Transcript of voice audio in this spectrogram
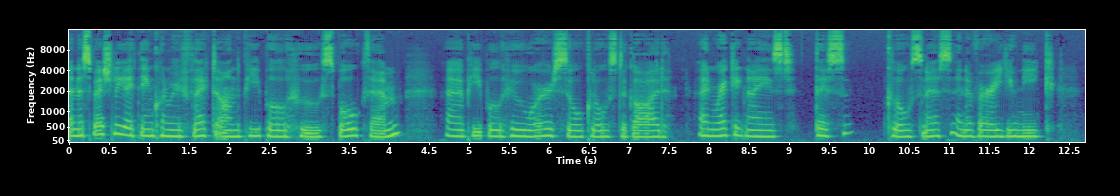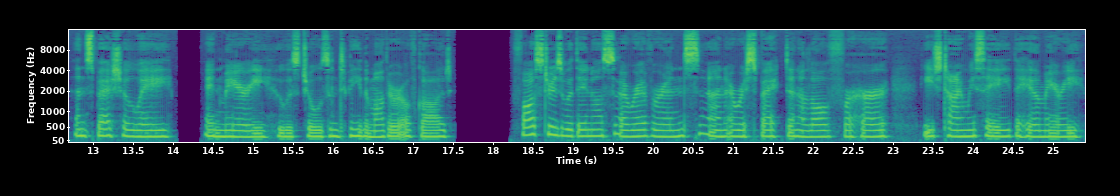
And especially, I think, when we reflect on the people who spoke them, uh, people who were so close to God and recognized this closeness in a very unique and special way in Mary, who was chosen to be the Mother of God, fosters within us a reverence and a respect and a love for her each time we say the Hail Mary,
